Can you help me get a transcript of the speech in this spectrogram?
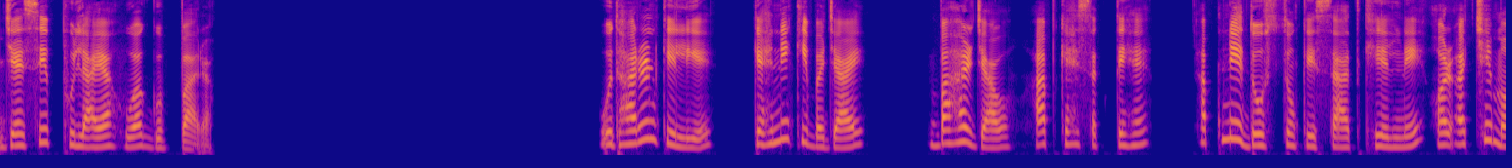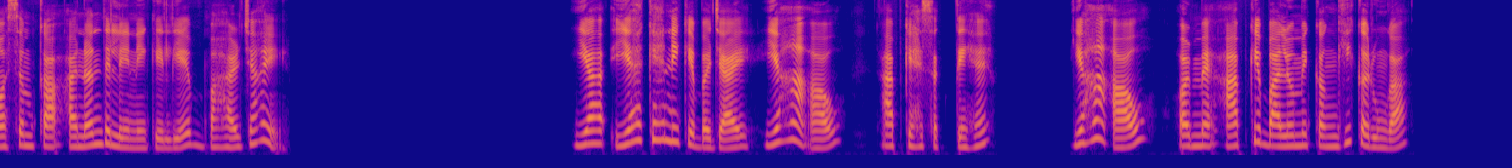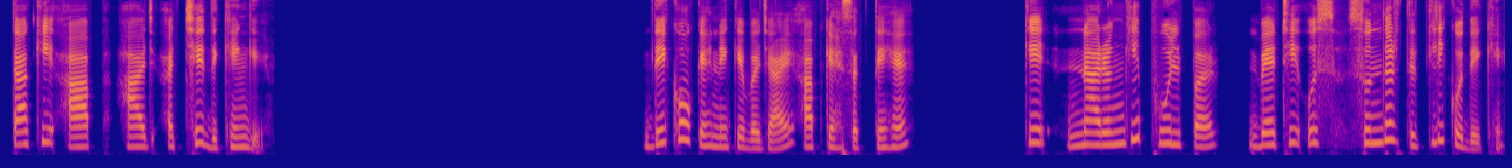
जैसे फुलाया हुआ गुब्बारा उदाहरण के लिए, कहने की बजाय, बाहर जाओ, आप कह सकते हैं, अपने दोस्तों के साथ खेलने और अच्छे मौसम का आनंद लेने के लिए बाहर जाएँ। या यह कहने के बजाय, यहाँ आओ आप कह सकते हैं, यहाँ आओ और मैं आपके बालों में कंघी करूँगा, ताकि आप आज अच्छे दिखेंगे। देखो कहने के बजाय आप कह सकते हैं कि नारंगी फूल पर बैठी उस सुंदर तितली को देखें।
